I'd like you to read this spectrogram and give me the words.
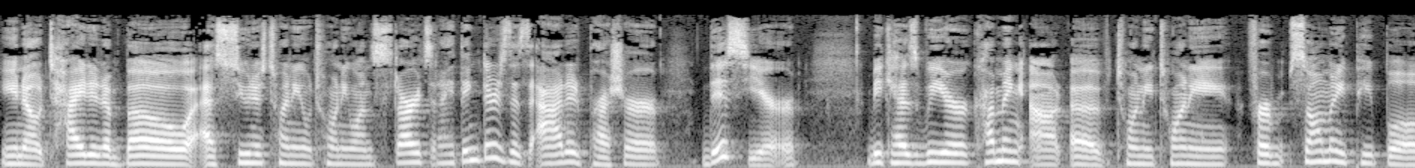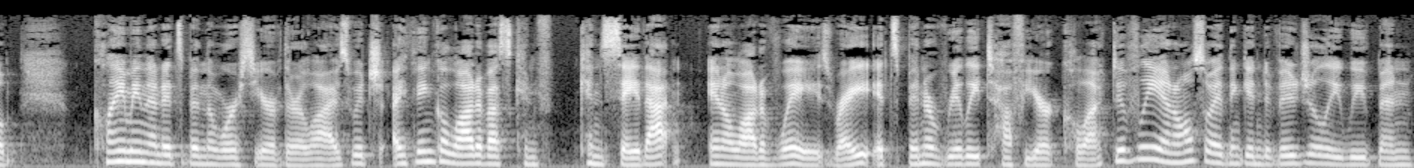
you know, tied in a bow as soon as 2021 starts. And I think there's this added pressure this year because we are coming out of 2020 for so many people claiming that it's been the worst year of their lives, which I think a lot of us can can say that in a lot of ways, right? It's been a really tough year collectively, and also I think individually we've been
